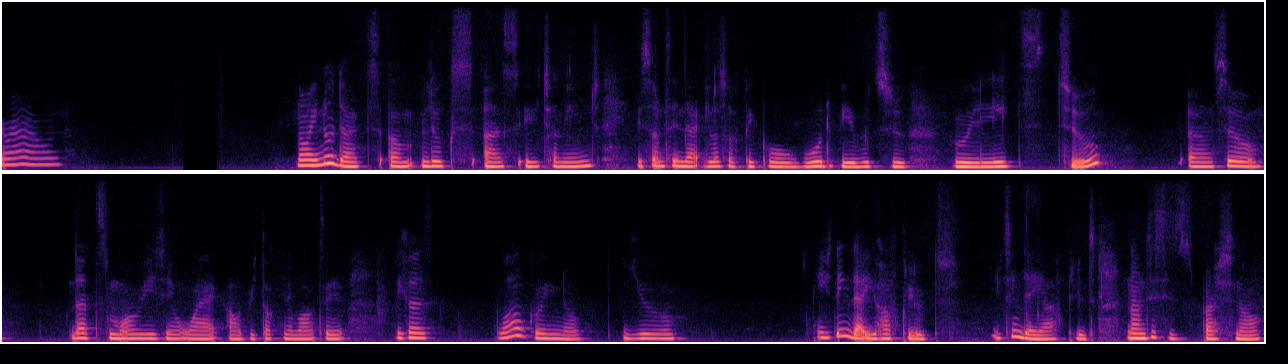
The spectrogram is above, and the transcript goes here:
Around. Now, I know that um, looks as a challenge is something that lots of people would be able to relate to. Uh, so that's more reason why I'll be talking about it because while growing up, you you think that you have clothes. You think that you have clothes. Now this is personal.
